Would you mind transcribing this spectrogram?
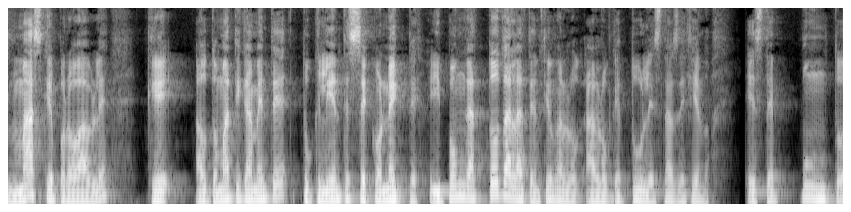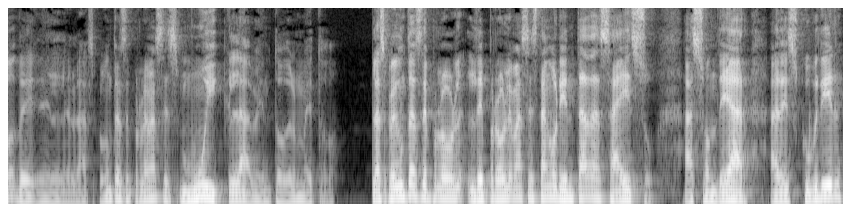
más que probable que automáticamente tu cliente se conecte y ponga toda la atención a lo, a lo que tú le estás diciendo este punto de las preguntas de problemas es muy clave en todo el método. Las preguntas de, problemas están orientadas a eso, a sondear, a descubrir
